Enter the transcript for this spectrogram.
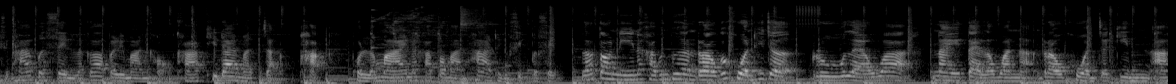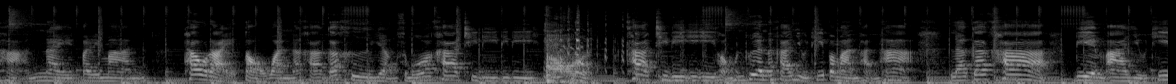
20-25%แล้วก็ปริมาณของคาร์บที่ได้มาจากผักผลไม้นะคะประมาณ 5-10%แล้วตอนนี้นะคะเพื่อนๆเราก็ควรที่จะรู้แล้วว่าในแต่ละวันอะเราควรจะกินอาหารในปริมาณเท่าไหร่ต่อวันนะคะ ก็คืออย่างสมมติว่าค่า TDDD โนด ค่า TDEE ของเพื่อนๆนะคะ อยู่ที่ประมาณ1,500แล้วก็ค่า BMR อยู่ที่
